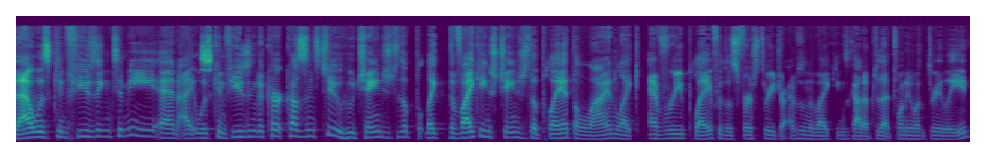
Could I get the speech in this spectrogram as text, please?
that was confusing to me, and I, it was confusing to Kirk Cousins too, who changed the like the Vikings changed the play at the line like every play for those first three drives when the Vikings got up to that 21-3 lead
